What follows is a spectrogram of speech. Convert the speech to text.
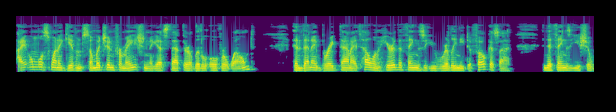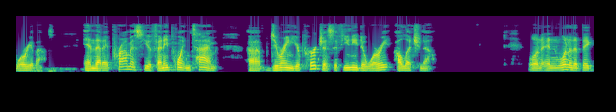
I almost want to give them so much information, I guess, that they're a little overwhelmed and then I break down, I tell them, here are the things that you really need to focus on and the things that you should worry about. And that I promise you, if any point in time uh, during your purchase, if you need to worry, I'll let you know. Well, and one of the big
